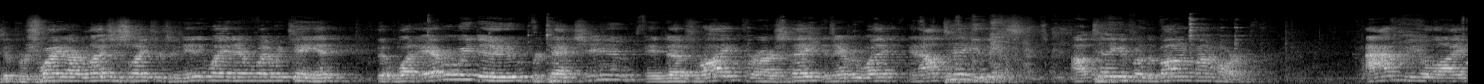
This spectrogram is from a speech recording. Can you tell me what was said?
to persuade our legislatures in any way and every way we can that whatever we do protects you and does right for our state in every way. And I'll tell you this. I'll tell you from the bottom of my heart. I feel like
